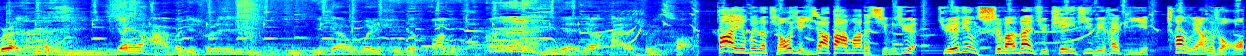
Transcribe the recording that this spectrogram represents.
不是，你你原先孩子就说你你就像温室的花朵，你得让孩子出去闯。大爷为了调节一下大妈的情绪，决定吃完饭去 KTV happy 唱两首。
